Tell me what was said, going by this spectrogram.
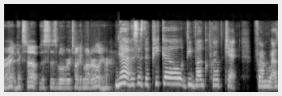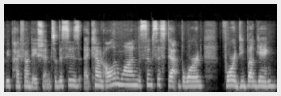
All right. Next up. This is what we were talking about earlier. Yeah, this is the Pico Debug Probe Kit from Raspberry Pi Foundation. So this is a, kind of an all-in-one CMSIS-DAP board for debugging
